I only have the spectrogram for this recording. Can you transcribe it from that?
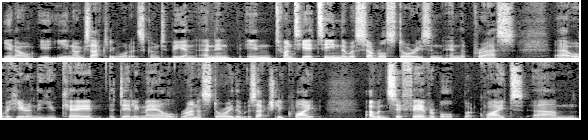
you know you, you know exactly what it's going to be. And and in, in 2018 there were several stories in, in the press uh, over here in the UK. The Daily Mail ran a story that was actually quite I wouldn't say favourable, but quite um,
